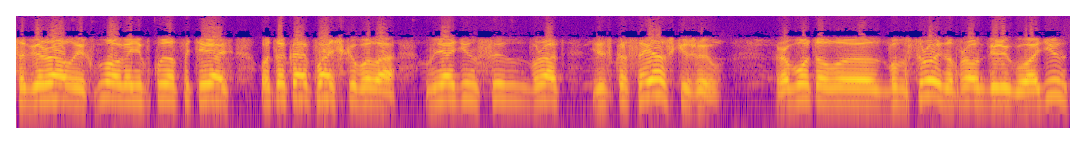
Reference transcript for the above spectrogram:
собирала их, много, они куда потерялись. Вот такая пачка была. У меня один сын, брат, здесь в Красноярске жил. Работал э, в Бомстрой на правом берегу. Один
